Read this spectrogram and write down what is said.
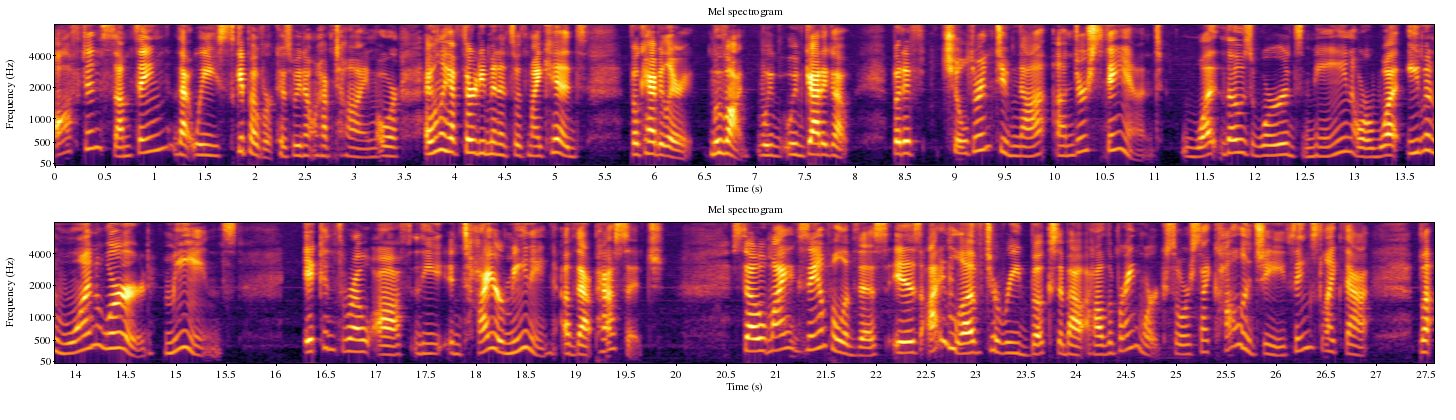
often something that we skip over because we don't have time, or I only have 30 minutes with my kids. Vocabulary, move on. We've, we've got to go. But if children do not understand what those words mean or what even one word means, it can throw off the entire meaning of that passage. So, my example of this is I love to read books about how the brain works or psychology, things like that. But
